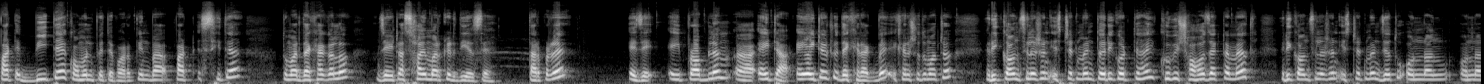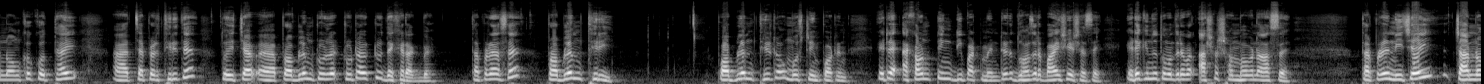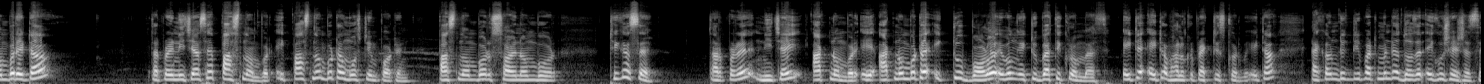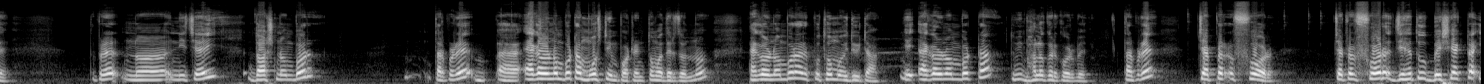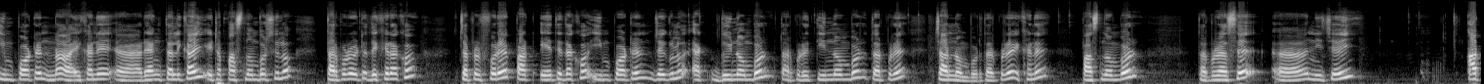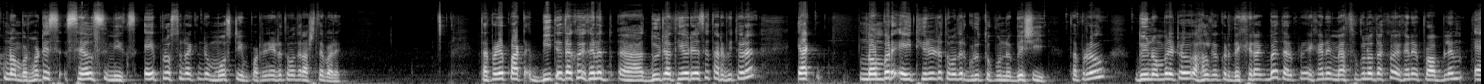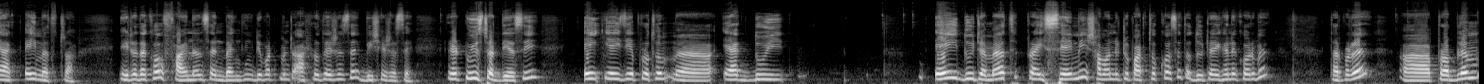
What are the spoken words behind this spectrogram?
পার্ট বিতে কমন পেতে পারো, কিংবা পার্ট সিতে তোমার দেখা গেল যে এটা ছয় মার্কেট দিয়েছে। তারপরে এই যে, এই প্রবলেম এইটা, এই- এইটা একটু দেখে রাখবে। এখানে শুধুমাত্র রিকনসিলেশন স্টেটমেন্ট তৈরি করতে হয়। খুবই সহজ একটা ম্যাথ রিকনসিলেশন স্টেটমেন্ট যেহেতু অন্যান্য অন্যান্য অঙ্ক করতে হয় চ্যাপ্টার থ্রিতে তো এই প্রবলেম টু টুটাও একটু দেখে রাখবে। তারপরে আছে প্রবলেম থ্রি প্রবলেম থ্রিটাও মোস্ট ইম্পর্টেন্ট এটা অ্যাকাউন্টিং ডিপার্টমেন্টের দু হাজার বাইশে এসেছে। এটা কিন্তু তোমাদের এবার আসার সম্ভাবনা আছে। তারপরে নিচেই চার নম্বর এটা। তারপরে নিচে আছে পাঁচ নম্বর। এই পাঁচ নম্বরটা মোস্ট ইম্পর্টেন্ট পাঁচ নম্বর, ছয় নম্বর ঠিক আছে? তারপরে নিচেই আট নম্বর। এই আট নম্বরটা একটু বড় এবং একটু ব্যতিক্রম ম্যাথ। এইটা এইটা ভালো করে প্র্যাকটিস করবে। এটা অ্যাকাউন্টিং ডিপার্টমেন্টে দু হাজার একুশে এসেছে। তারপরে নিচেই দশ নম্বর। তারপরে এগারো নম্বরটা মোস্ট ইম্পর্টেন্ট তোমাদের জন্য। এগারো নম্বর আর প্রথম ওই দুইটা। এই এগারো নম্বরটা তুমি ভালো করে করবে। তারপরে চ্যাপ্টার ফোর চ্যাপ্টার ফোর যেহেতু বেশি একটা ইম্পর্টেন্ট না, এখানে র্যাঙ্ক তালিকায় এটা পাঁচ নম্বর ছিল। তারপরে এটা দেখে রাখো। চ্যাপ্টার ফোরে পার্ট এতে দেখো ইম্পর্টেন্ট যেগুলো এক, দুই নম্বর, তারপরে তিন নম্বর, তারপরে চার নম্বর, তারপরে এখানে পাঁচ নম্বর, তারপরে আছে নিচেই আট নম্বর হোয়াট ইজ সেলস মিক্স এই প্রশ্নটা কিন্তু মোস্ট ইম্পর্টেন্ট এটা তোমাদের আসতে পারে। তারপরে পার্ট বিতে দেখো এখানে দুইটা থিওরি আছে, তার ভিতরে এক নম্বর এই থিওরিটা তোমাদের গুরুত্বপূর্ণ, বেশি। তারপরেও দুই নম্বর এটাও হালকা করে দেখে রাখবে, তারপরে এখানে ম্যাথগুলো দেখো, এখানে প্রবলেম এক, এই ম্যাথটা এটা দেখো ফাইন্যান্স অ্যান্ড ব্যাঙ্কিং ডিপার্টমেন্ট আঠেরোতে এসেছে, বিশে এসেছে। এটা টু স্টার দিয়েছি। এই এই যে প্রথম এক, দুই, এই দুইটা ম্যাথ প্রায় সেমই সামান্য একটু পার্থক্য আছে, তো দুইটা এখানে করবে। তারপরে প্রবলেম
